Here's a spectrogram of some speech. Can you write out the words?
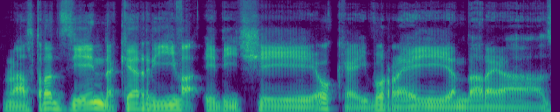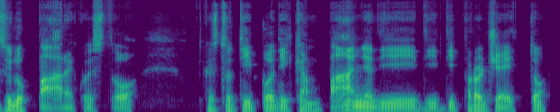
un'altra azienda che arriva e dici ok, vorrei andare a sviluppare questo, questo tipo di campagna, di, di, di progetto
